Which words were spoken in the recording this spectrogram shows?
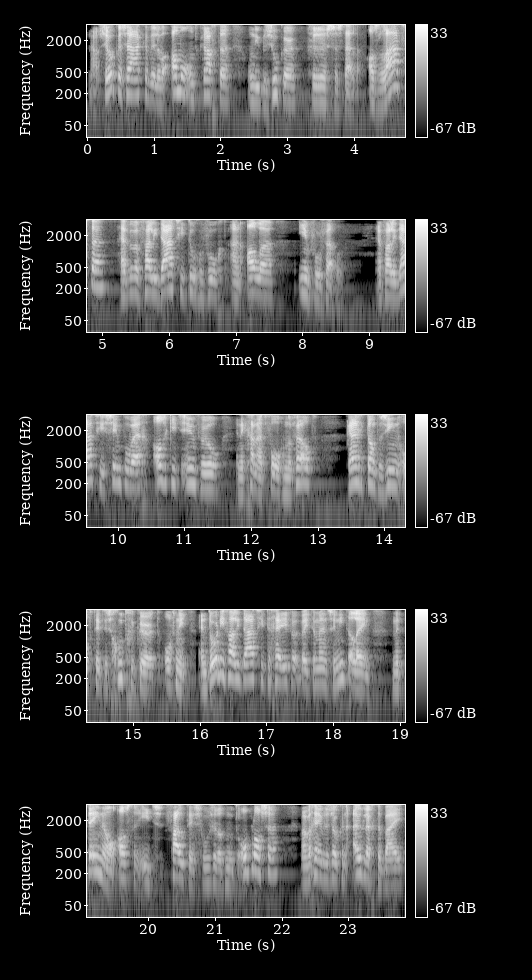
Nou, zulke zaken willen we allemaal ontkrachten om die bezoeker gerust te stellen. Als laatste hebben we validatie toegevoegd aan alle invoervelden. En validatie is simpelweg, als ik iets invul en ik ga naar het volgende veld, krijg ik dan te zien of dit is goedgekeurd of niet. En door die validatie te geven, weten mensen niet alleen meteen al als er iets fout is, hoe ze dat moeten oplossen, maar we geven dus ook een uitleg erbij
